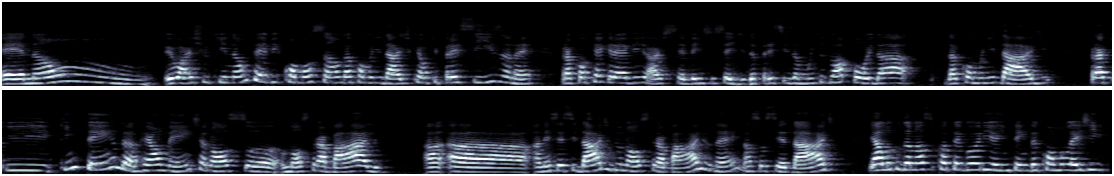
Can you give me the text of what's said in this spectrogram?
é, não, eu acho que não teve comoção da comunidade, que é o que precisa, né? Para qualquer greve, acho ser bem sucedida, precisa muito do apoio da, da comunidade para que, que entenda realmente a nossa, o nosso trabalho, a, a, a, necessidade do nosso trabalho né, na sociedade e a luta da nossa categoria, entenda como, legi,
